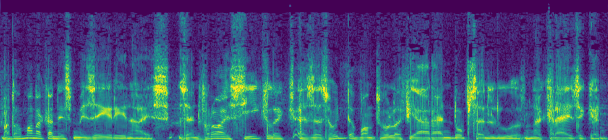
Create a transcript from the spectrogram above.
Maar dat manneke is miserie in huis. Zijn vrouw is ziekelijk en zijn zoontje van 12 jaar rent op zijn loer, een krijzeken.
